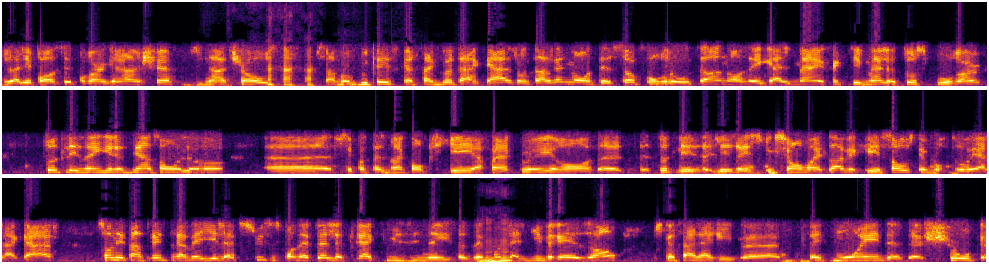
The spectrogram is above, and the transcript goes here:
vous allez passer pour un grand chef du nachos. ça va goûter ce que ça goûte à la cage. On est en train de monter ça pour l'automne. On a également, effectivement, le tous pour un. Tous les ingrédients sont là. Euh, c'est pas tellement compliqué à faire cuire. Euh, toutes les, instructions vont être là avec les sauces que vous retrouvez à la cage. Ça, on est en train de travailler là-dessus. C'est ce qu'on appelle le prêt à cuisiner. C'est-à-dire pas mhm. la livraison, que ça arrive euh, peut-être moins de, chaud que,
